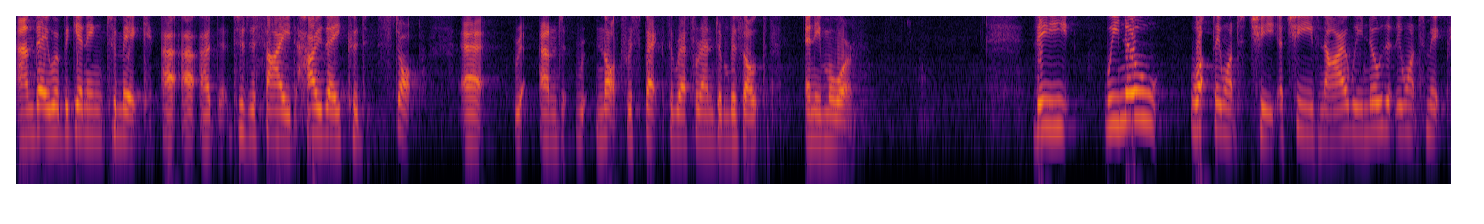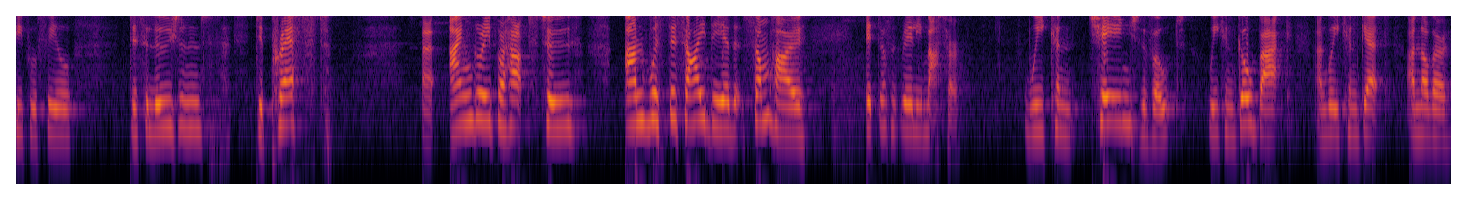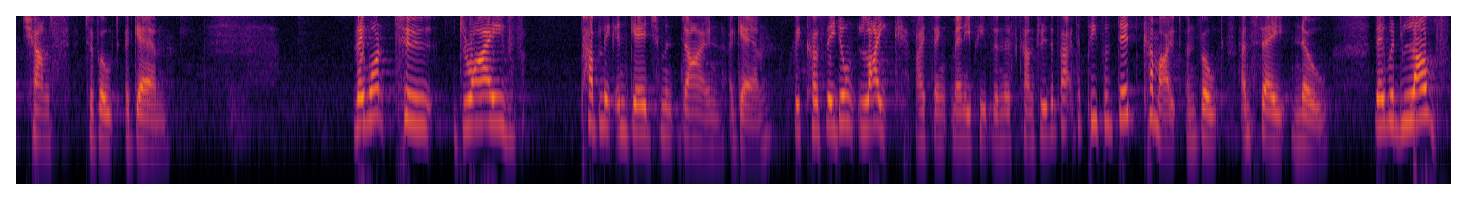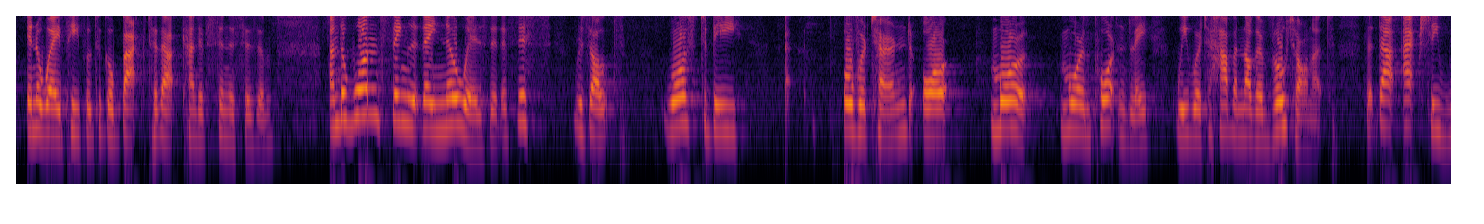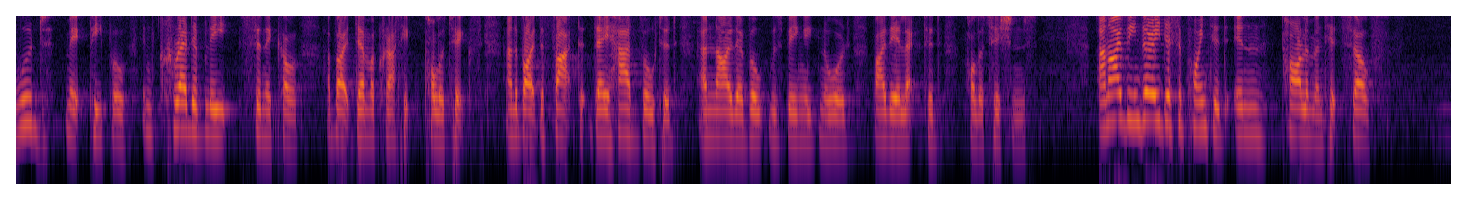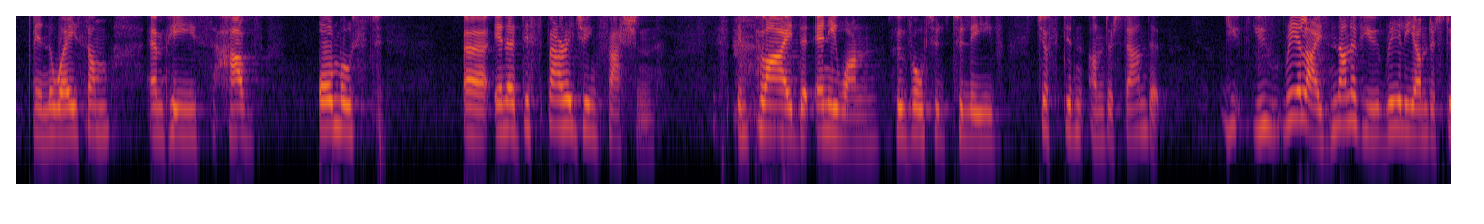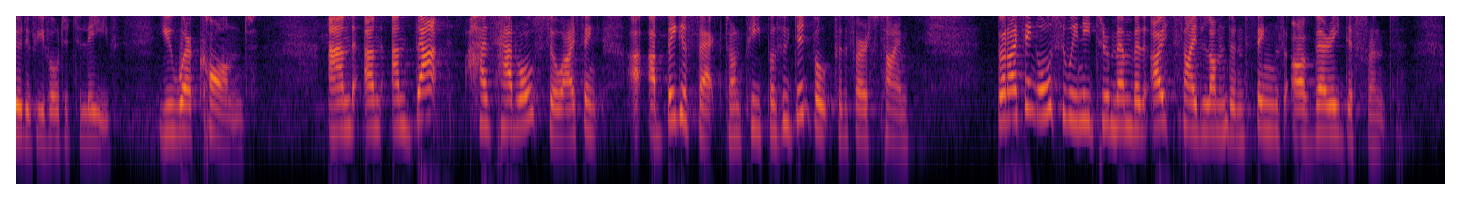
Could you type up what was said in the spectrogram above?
and they were beginning to make, uh, uh, uh, to decide how they could stop uh, and not respect the referendum result anymore. The, we know what they want to achieve now. We know that they want to make people feel disillusioned, depressed, uh, angry perhaps too, and with this idea that somehow it doesn't really matter. We can change the vote, we can go back, and we can get another chance to vote again. They want to drive public engagement down again because they don't like, I think, many people in this country, the fact that people did come out and vote and say no. They would love, in a way, people to go back to that kind of cynicism. And the one thing that they know is that if this result was to be uh, overturned or more more importantly, we were to have another vote on it, that that actually would make people incredibly cynical about democratic politics and about the fact that they had voted and now their vote was being ignored by the elected politicians. And I've been very disappointed in Parliament itself in the way some MPs have almost uh, in a disparaging fashion implied that anyone who voted to leave just didn't understand it you, you realize none of you really understood if you voted to leave. You were conned. And, and, and that has had also, I think, a, a big effect on people who did vote for the first time. But I think also we need to remember that outside London, things are very different.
